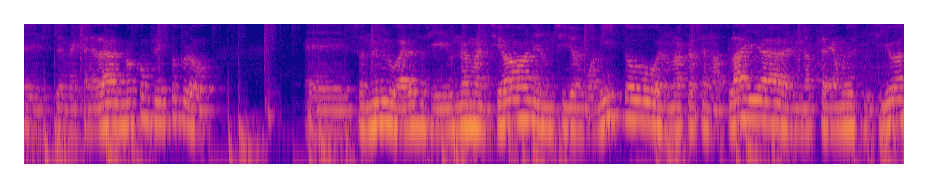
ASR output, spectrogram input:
este, me genera no conflicto, pero eh, son en lugares así, una mansión, en un sillón bonito, en una casa en la playa, en una playa muy exclusiva,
